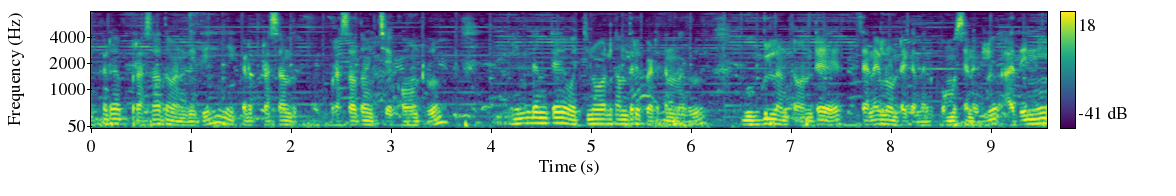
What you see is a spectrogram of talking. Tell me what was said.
ఇక్కడ ప్రసాదం అండి ఇది. ఇక్కడ ప్రసాదం ప్రసాదం ఇచ్చే కౌంటరు. ఏంటంటే వచ్చిన వాళ్ళకి అందరూ పెడుతున్నారు. గుగ్గులు అంటాం. అంటే శనగలు ఉంటాయి కదండి కొమ్మ శనగలు. అదిని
